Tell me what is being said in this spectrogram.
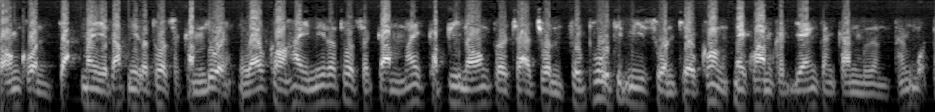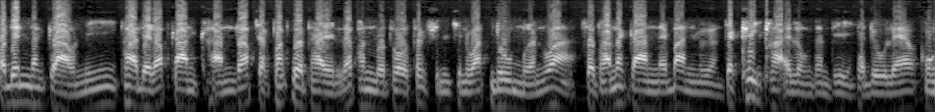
สองคนจะไม่รับนิรโทษกรรมด้วย แล้วก็ให้นิรโทษกรรมให้กับพี่น้องประชาชนหรือผู้ที่มีส่วนเกี่ยวข้องในความขัดแย้งทางการเมืองทั้งหมดประเด็นดังกล่าวนี้ ถ้าได้รับการขานรับจากพรรคเพื่อไทย และพันตำรวจโททักษิณชินวัตรดูเหมือนว่าสถานการณ์ในบ้านเมือง จะคลี่คลายลงทันที แต่ดูแล้วคง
